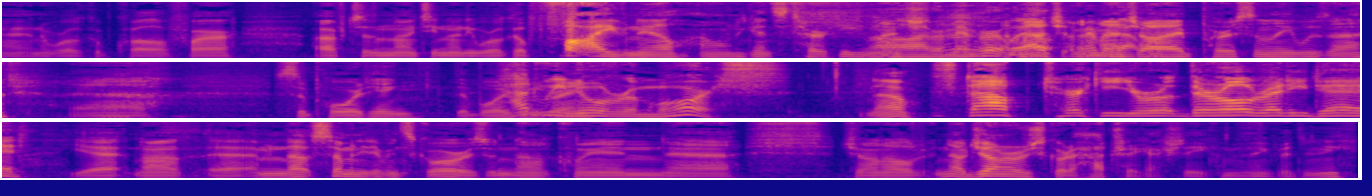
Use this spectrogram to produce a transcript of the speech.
uh, in a World Cup qualifier. After the 1990 World Cup, five 0 I won against Turkey. A Oh, I remember it a well. Match, I remember a match. I personally was at, uh, supporting the boys. Had in we green. no remorse? No, Stop, Turkey! You're they're already dead. Yeah, no. Uh, I mean, not so many different scorers with Niall Quinn, uh, John Aldridge. No, John Aldridge scored a hat trick actually. Come to think of it, didn't he?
